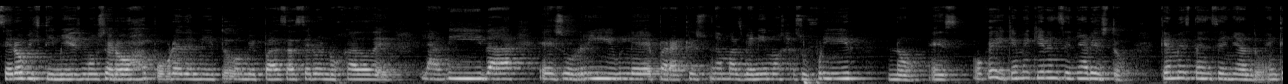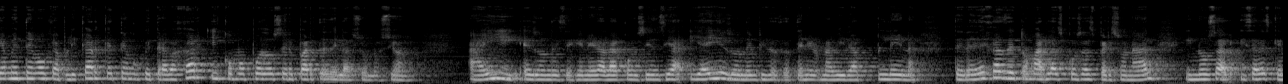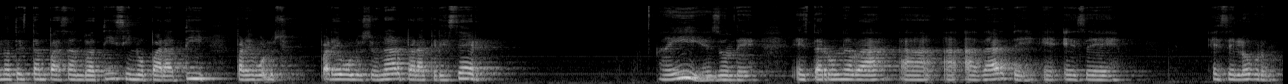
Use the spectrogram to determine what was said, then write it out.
Cero victimismo, cero, oh, pobre de mí, todo me pasa, cero enojado de la vida, es horrible, ¿para qué nada más venimos a sufrir? No, es, ok, ¿qué me quiere enseñar esto? ¿Qué me está enseñando? ¿En qué me tengo que aplicar? ¿Qué tengo que trabajar? ¿Y cómo puedo ser parte de la solución? Ahí es donde se genera la conciencia y ahí es donde empiezas a tener una vida plena. Te dejas de tomar las cosas personal y, no y sabes que no te están pasando a ti, sino para ti, para evolucionar para evolucionar, para crecer. Ahí es donde esta runa va a, darte e, ese, ese logro.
